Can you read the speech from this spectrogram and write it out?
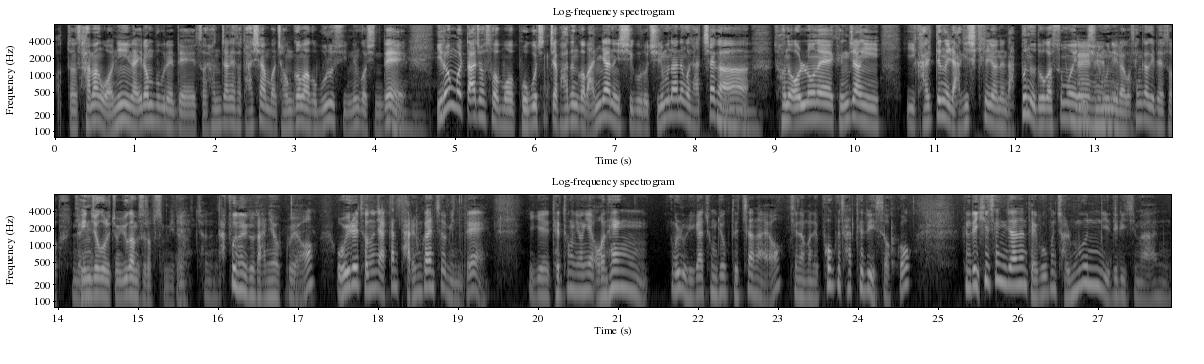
어떤 사망 원인이나 이런 부분에 대해서 현장에서 다시 한번 점검하고 물을 수 있는 것인데 네. 이런 걸 따져서 뭐 보고 진짜 받은 거 맞냐는 식으로 질문하는 것 자체가 음. 저는 언론에 굉장히 이 갈등을 야기시키려는 나쁜 의도가 숨어 있는 네, 네 질문이라고 네. 생각이 돼서 네. 개인적으로 좀 유감스럽습니다. 네, 저는 나쁜 의도는 아니었고요. 오히려 저는 약간 다른 관점인데 이게 대통령의 언행을 우리가 종종 듣잖아요. 지난번에 포그 사태도 있었고 근데 희생자는 대부분 젊은 이들이지만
